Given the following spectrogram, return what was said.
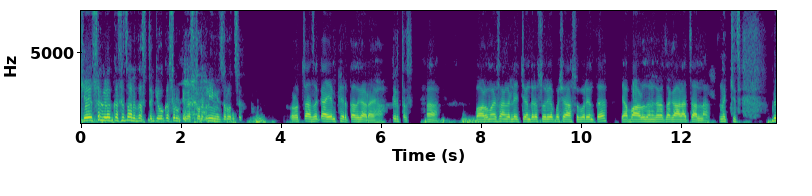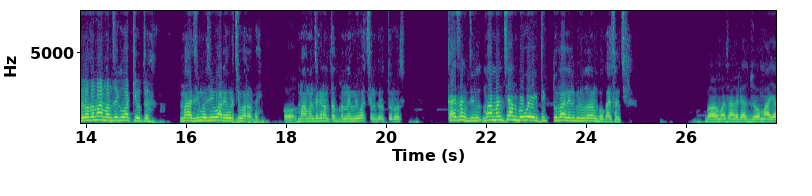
हे सगळं कसं चालत असतं किंवा कसं रुटीन असतं नेहमीच रोजचं? रोजचा असं कायम फिरताच गाडा आहे हा. फिरताच. हा. बाळूमाय सांगितले चंद्र सूर्यपशी असूपर्यंत या बाळू धनगराचा गाडा चालणार. नक्कीच. बिरोधा मामांचं एक वाक्य होतं माझी माझी वाऱ्यावरची वरात आहे. हो. मामांच्या ग्रंथात पण नाही मी वाचन करतो रोज. काय सांगतील मामांचे अनुभव वैयक्तिक तुला आलेले बिरुदाचा अनुभव काय सांगशील? बाळूमा सांगितलं जो माझ्या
